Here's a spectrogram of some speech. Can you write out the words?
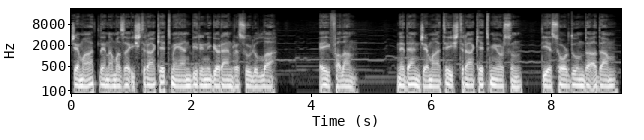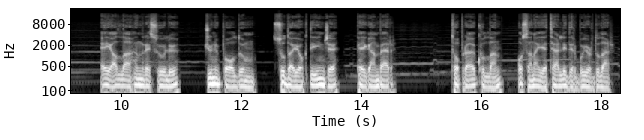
cemaatle namaza iştirak etmeyen birini gören Resulullah, ''Ey falan, neden cemaate iştirak etmiyorsun?'' diye sorduğunda adam, ''Ey Allah'ın Resulü, cünüp oldum, su da yok.'' deyince, peygamber, ''Toprağı kullan, o sana yeterlidir.'' buyurdular.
